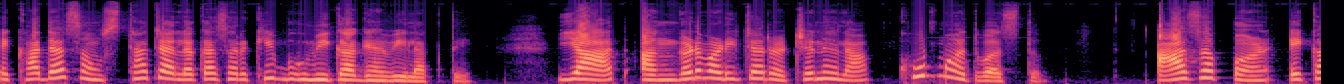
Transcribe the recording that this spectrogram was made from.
एखाद्या संस्था चालकासारखी भूमिका घ्यावी लागते. यात अंगणवाडीच्या रचनेला खूप महत्त्व असतं. आज आपण एका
